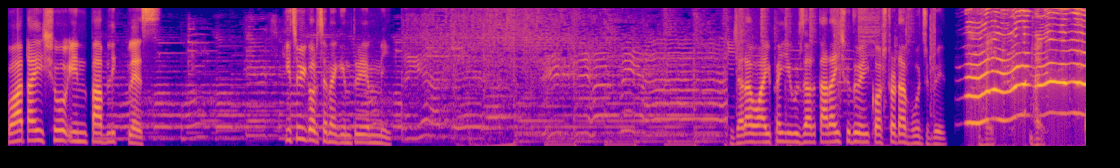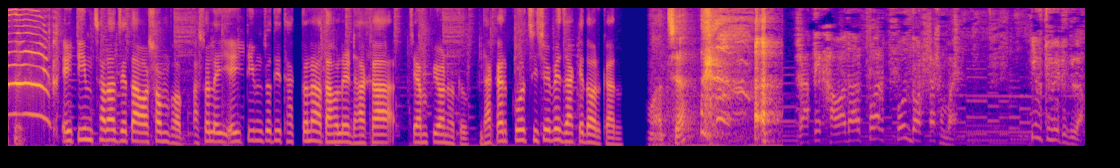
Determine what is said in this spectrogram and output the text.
What I show in public place কিছুই করছে না কিন্তু এমনি। যারা ওয়াইফাই ইউজার তারাই শুধু এই কষ্টটা বুঝবে। এই টিম ছাড়া জেতা অসম্ভব। আসলে এই টিম যদি থাকতো না তাহলে ঢাকা চ্যাম্পিয়ন হতো। ঢাকার কোচ হিসেবে যাকে দরকার। আচ্ছা। রাতে খাওয়া দাওয়ার পর ফুল দশটার সময়। ইউটিউবে ঢুকলাম।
